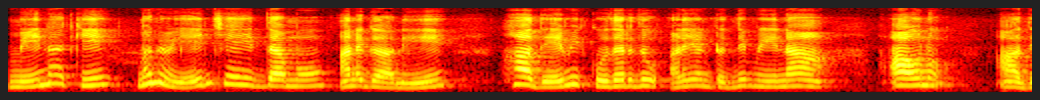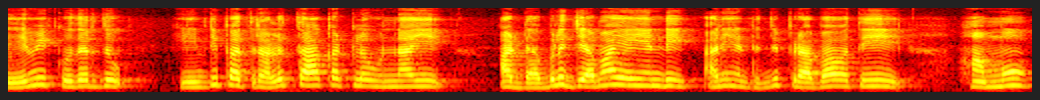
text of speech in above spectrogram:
మీనాకి మనం ఏం చేయిద్దాము? అనగానే అదేమీ కుదరదు అని అంటుంది మీనా. అవును అదేమీ కుదరదు. ఇంటి పత్రాలు తాకట్లో ఉన్నాయి. ఆ డబ్బులు జమ అయ్యండి అని అంటుంది ప్రభావతి. అమ్మో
